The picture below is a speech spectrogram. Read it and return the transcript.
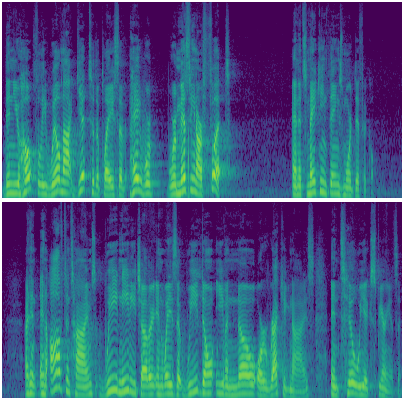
then you hopefully will not get to the place of, hey, we're, we're missing our foot, and it's making things more difficult. Right? And, and oftentimes, we need each other in ways that we don't even know or recognize until we experience it.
